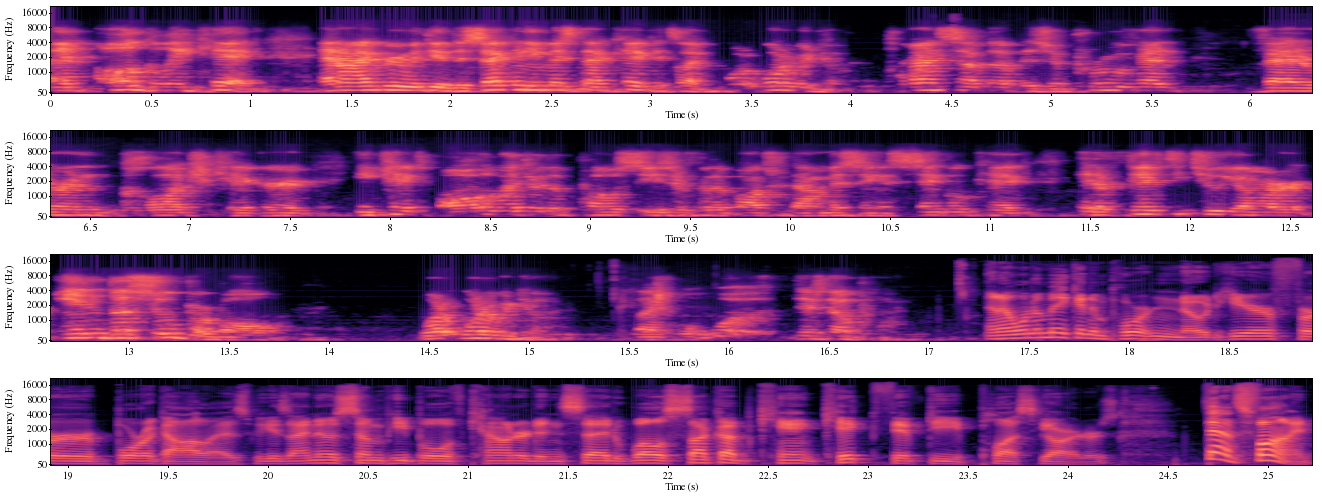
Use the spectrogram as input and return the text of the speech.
an ugly kick. And I agree with you. The second he missed that kick, it's like, what, what are we doing? Brian up is a proven veteran clutch kicker. He kicked all the way through the postseason for the Bucs without missing a single kick. Hit a 52 yarder in the Super Bowl. What what are we doing? Like, what, what, there's no point. And I want to make an important note here for Borregales because I know some people have countered and said, well, Succop can't kick 50 plus yarders. That's fine.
